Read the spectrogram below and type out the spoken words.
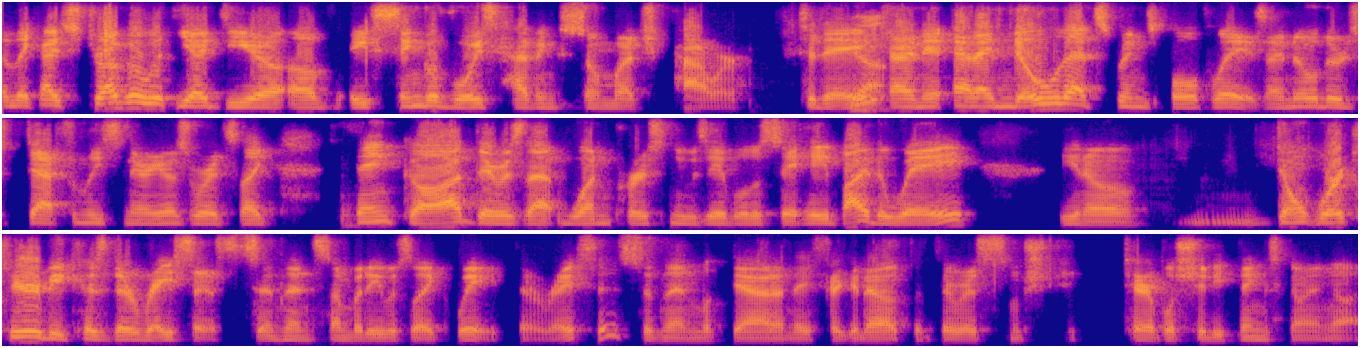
I- like i struggle with the idea of a single voice having so much power today Yeah. and it, and i know that swings both ways i know there's definitely scenarios where it's like thank god there was that one person who was able to say hey by the way you know don't work here because they're racists and then somebody was like wait they're racist and then looked down and they figured out that there was some sh- terrible shitty things going on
